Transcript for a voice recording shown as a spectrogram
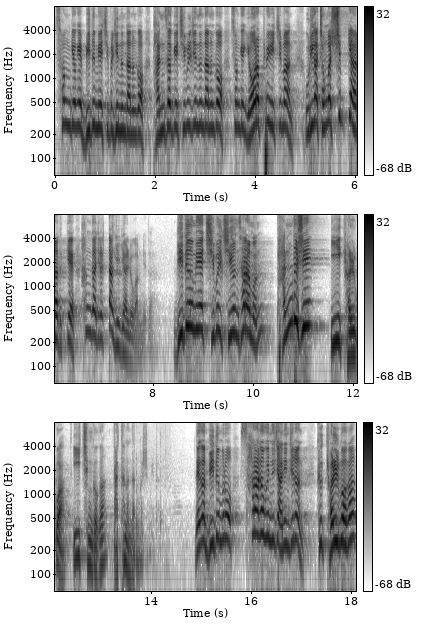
성경에 믿음 위에 집을 짓는다는 거, 반석 위에 집을 짓는다는 거, 성경 여러 표현이 있지만 우리가 정말 쉽게 알아듣게 한 가지를 딱 얘기하려고 합니다. 믿음 위에 집을 지은 사람은 반드시 이 결과, 이 증거가 나타난다는 것입니다. 내가 믿음으로 살아가고 있는지 아닌지는 그 결과가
